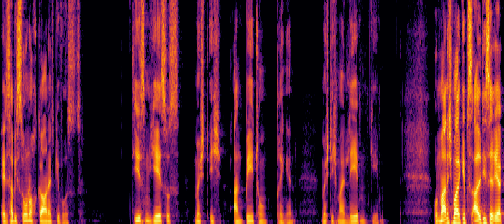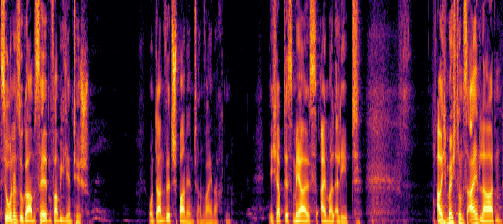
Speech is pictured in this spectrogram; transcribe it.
hey, das habe ich so noch gar nicht gewusst. Diesem Jesus möchte ich Anbetung bringen, möchte ich mein Leben geben. Und manchmal gibt es all diese Reaktionen sogar am selben Familientisch. Und dann wird es spannend an Weihnachten. Ich habe das mehr als einmal erlebt. Aber ich möchte uns einladen,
